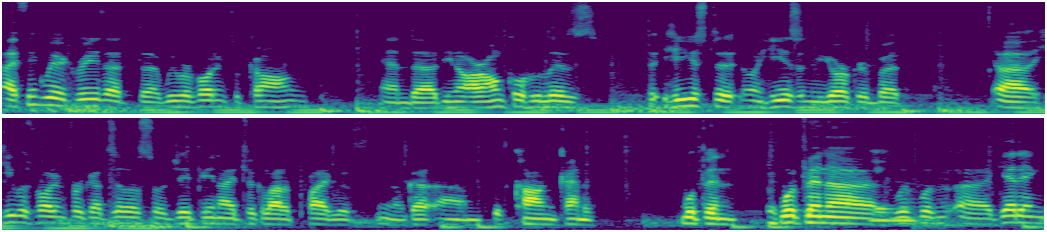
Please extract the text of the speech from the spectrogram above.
I think we agree that uh, we were voting for Kong, and uh, you know our uncle who lives, he used to he is a New Yorker, but uh, he was voting for Godzilla, so JP and I took a lot of pride with you know um, with Kong kind of whooping whooping uh, yeah. with, with, uh getting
